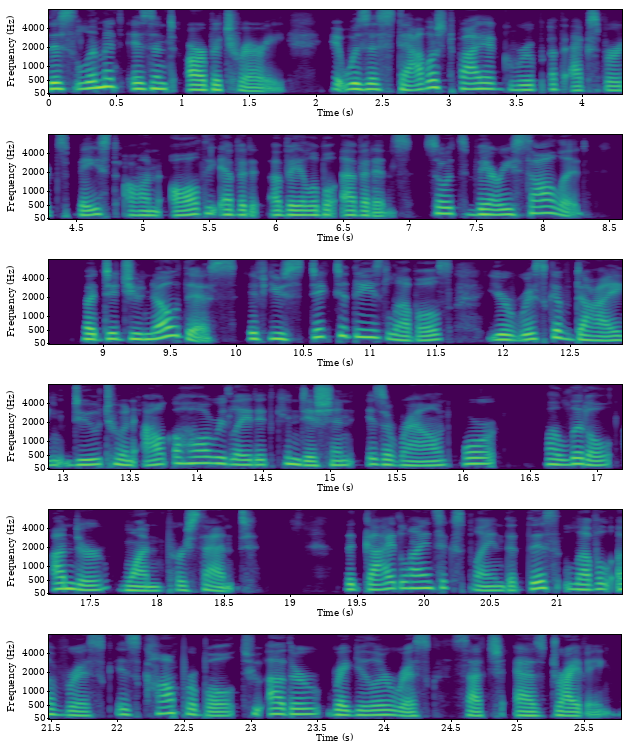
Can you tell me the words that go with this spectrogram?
This limit isn't arbitrary. It was established by a group of experts based on all the evi- available evidence, so it's very solid. But did you know this? If you stick to these levels, your risk of dying due to an alcohol related condition is around or a little under 1%. The guidelines explain that this level of risk is comparable to other regular risks, such as driving.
